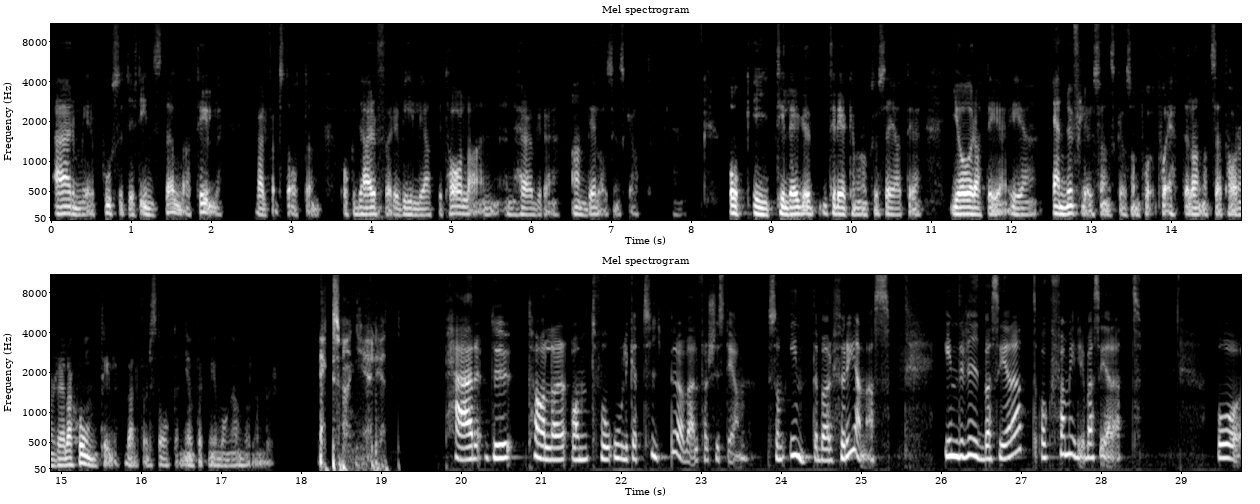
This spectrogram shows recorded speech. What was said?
är mer positivt inställda till välfärdsstaten och därför är villiga att betala en, en högre andel av sin skatt. Och i tillägg till det kan man också säga att det gör att det är ännu fler svenskar som på, på ett eller annat sätt har en relation till välfärdsstaten jämfört med många andra länder. Exvangeliet. Per, du talar om två olika typer av välfärdssystem som inte bör förenas. Individbaserat och familjebaserat. Och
